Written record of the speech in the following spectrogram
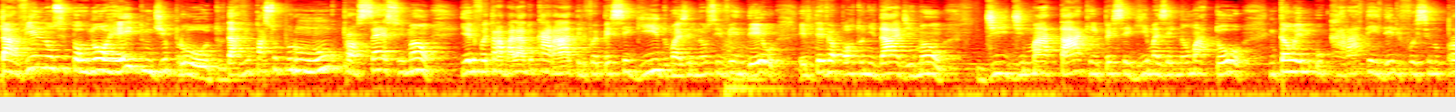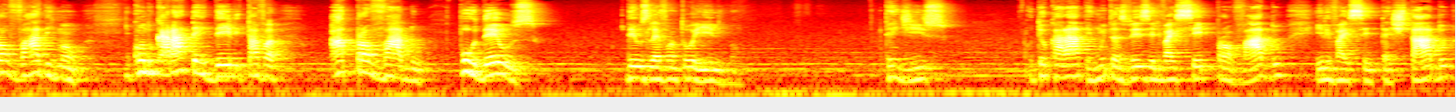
Davi ele não se tornou rei de um dia para o outro. Davi passou por um longo processo, irmão, e ele foi trabalhado o caráter, ele foi perseguido, mas ele não se vendeu. Ele teve a oportunidade, irmão, de, de matar quem perseguia, mas ele não matou. Então ele, o caráter dele foi sendo provado, irmão. E quando o caráter dele estava aprovado por Deus, Deus levantou ele, irmão. Entende isso? O teu caráter muitas vezes ele vai ser provado, ele vai ser testado.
